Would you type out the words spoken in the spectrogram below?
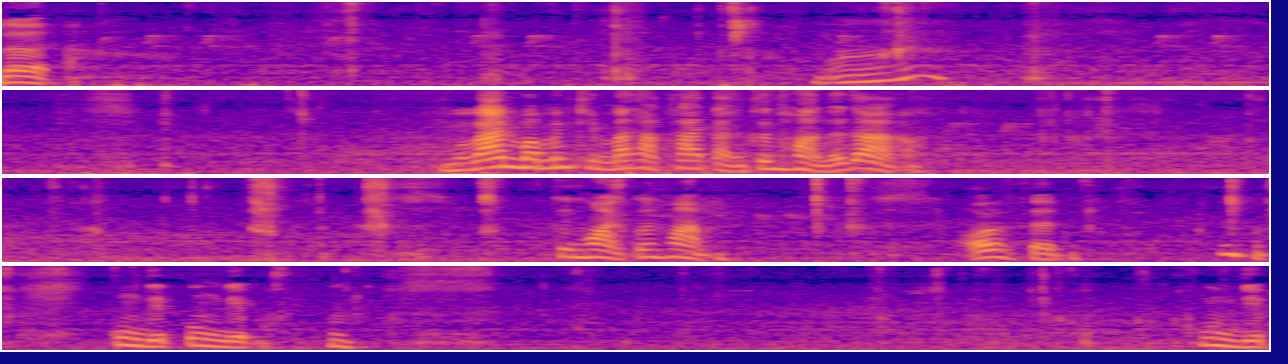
เลิศอืมหมู่บ้านบอมมันกินมาทักทากันขึ้นหอนแล้วจ้ะขึ้นหอนขึ้นหอนโอ้ยเสร็จกุ้งดิบกุ้งดิบกุ้งดิบ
